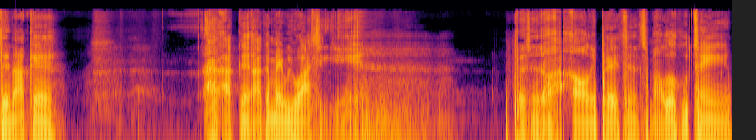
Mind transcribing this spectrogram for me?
Then I can I, I can I can maybe watch it again. But you know, I only pay attention to my local team.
